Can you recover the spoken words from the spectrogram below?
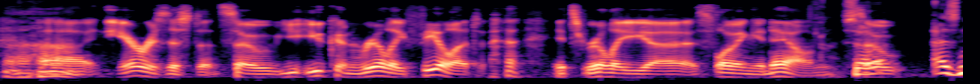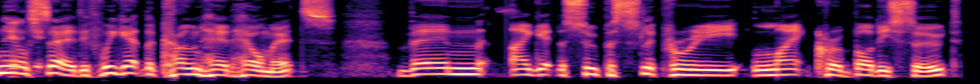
Uh-huh. uh, in the air resistance. So you, you can really feel it. it's really uh, slowing you down. So, as Neil it- it- said, if we get the conehead helmets, then I get the super slippery lycra bodysuit.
